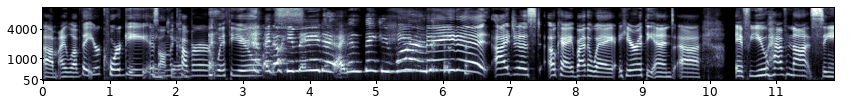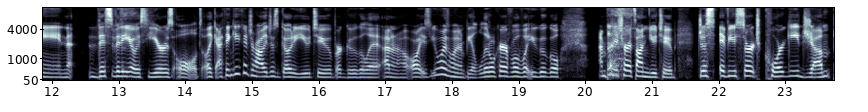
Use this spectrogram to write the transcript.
Um, I love that your corgi is Thank on you. the cover with you. I know he made it. I didn't think he, he would. made it. I just okay. By the way, here at the end, uh, if you have not seen this video is years old. Like I think you could probably just go to YouTube or Google it. I don't know. Always you always want to be a little careful of what you Google. I'm pretty sure it's on YouTube. Just if you search corgi jump,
